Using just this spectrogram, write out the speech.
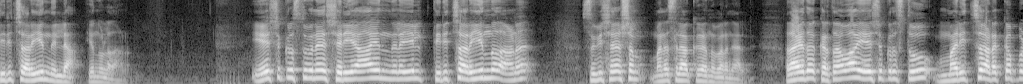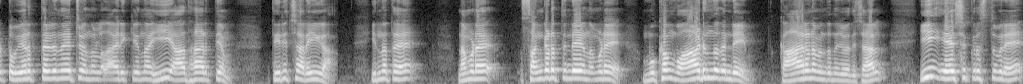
തിരിച്ചറിയുന്നില്ല എന്നുള്ളതാണ്. യേശുക്രിസ്തുവിനെ ശരിയായ നിലയിൽ തിരിച്ചറിയുന്നതാണ് സുവിശേഷം മനസ്സിലാക്കുക എന്ന് പറഞ്ഞാൽ. അതായത് കർത്താവായ യേശുക്രിസ്തു മരിച്ച് അടക്കപ്പെട്ട് ഉയർത്തെഴുന്നേറ്റു എന്നുള്ളതായിരിക്കുന്ന ഈ യാഥാർത്ഥ്യം തിരിച്ചറിയുക. ഇന്നത്തെ നമ്മുടെ സങ്കടത്തിന്റെയും നമ്മുടെ മുഖം വാടുന്നതിന്റെയും കാരണം എന്തെന്ന് ചോദിച്ചാൽ ഈ യേശുക്രിസ്തുവിനെ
